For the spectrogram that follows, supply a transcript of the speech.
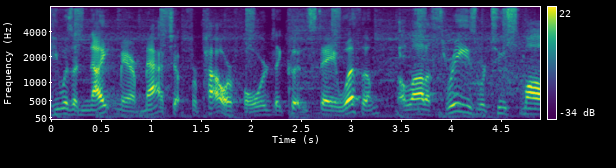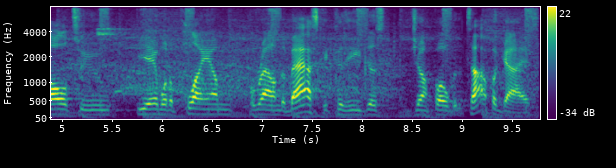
He was a nightmare matchup for power forwards. They couldn't stay with him. A lot of threes were too small to be able to play him around the basket because he just jump over the top of guys.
